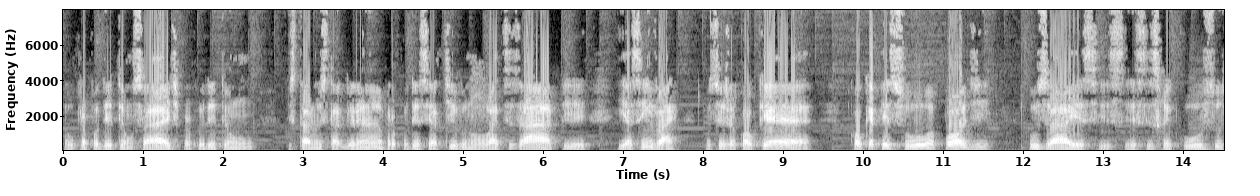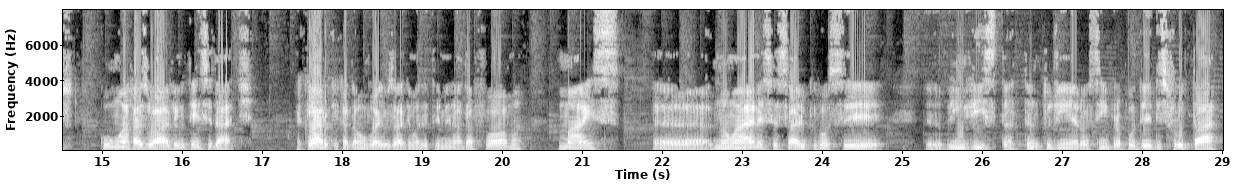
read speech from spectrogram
ou para poder ter um site, para poder ter um, estar no Instagram, para poder ser ativo no WhatsApp e assim vai. Ou seja, qualquer, qualquer pessoa pode usar esses, esses recursos com uma razoável intensidade. É claro que cada um vai usar de uma determinada forma, mas é, não é necessário que você invista tanto dinheiro assim para poder desfrutar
